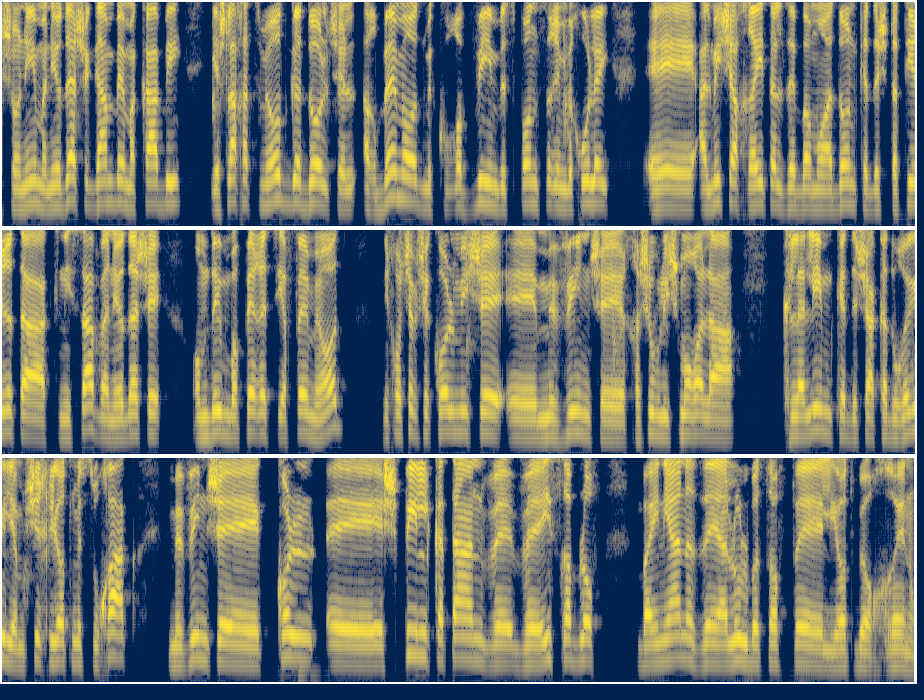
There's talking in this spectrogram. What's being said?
שונים. אני יודע שגם במכבי יש לחץ מאוד גדול של הרבה מאוד מקורבים וספונסרים וכולי על מי שאחראית על זה במועדון כדי שתתיר את הכניסה ואני יודע שעומדים בפרץ יפה מאוד. אני חושב שכל מי שמבין שחשוב לשמור על ה... כללים כדי שהכדורגל ימשיך להיות משוחק, מבין שכל אה, שפיל קטן וישראבלוף בעניין הזה עלול בסוף אה, להיות בעוכרינו.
